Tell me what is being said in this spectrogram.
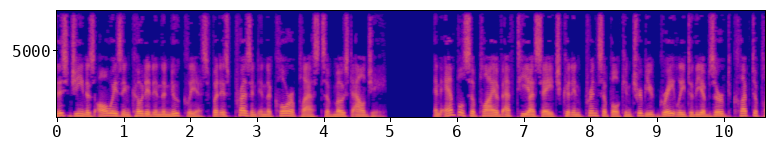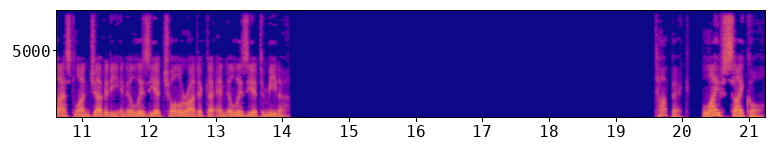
this gene is always encoded in the nucleus but is present in the chloroplasts of most algae. An ample supply of FTSH could in principle contribute greatly to the observed kleptoplast longevity in Elysia chlorotica and Elysia timida. Life cycle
